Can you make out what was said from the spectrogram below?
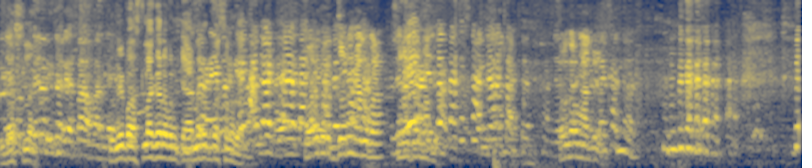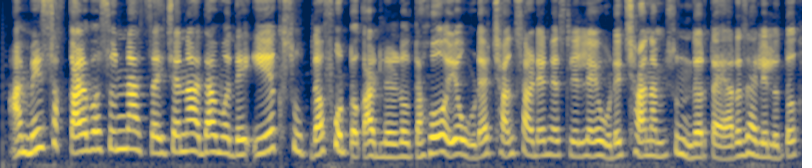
बसला तुम्ही बसला करा पण कॅमेऱ्यात बसला आम्ही सकाळपासून नाचायच्या नादामध्ये एक सुद्धा फोटो काढलेला नव्हता. हो एवढ्या छान साड्या नेसलेल्या एवढे छान आम्ही सुंदर तयार झालेलो होतो.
